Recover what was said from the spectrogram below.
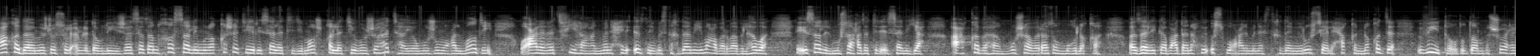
عقد مجلس الأمن الدولي جلسة خاصة لمناقشة رسالة دمشق التي وجهتها يوم الجمعة الماضي وأعلنت فيها عن منح الإذن باستخدام معبر باب الهوى لإيصال المساعدة الإنسانية. أعقبها مشاورات مغلقة وذلك بعد نحو أسبوع من استخدام روسيا لحق النقد فيتو ضد مشروع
